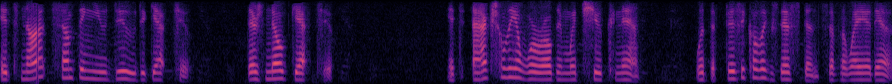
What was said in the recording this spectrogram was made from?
it's not something you do to get to. There's no get to. It's actually a world in which you connect with the physical existence of the way it is.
